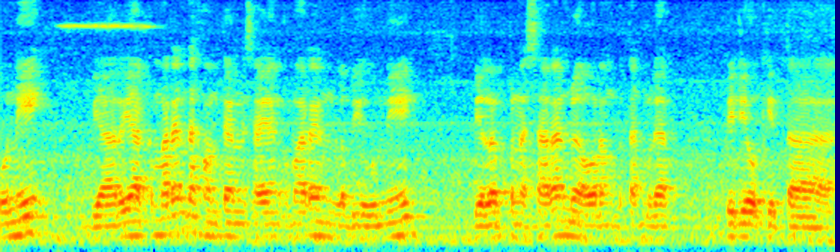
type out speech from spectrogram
unik. Biar ya kemarin dah konten saya yang kemarin lebih unik. Biar penasaran biar orang betah melihat video kita.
